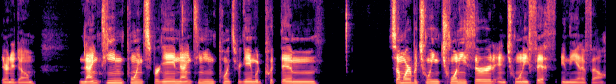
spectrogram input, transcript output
they're in a dome, 19 points per game. 19 points per game would put them somewhere between 23rd and 25th in the NFL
